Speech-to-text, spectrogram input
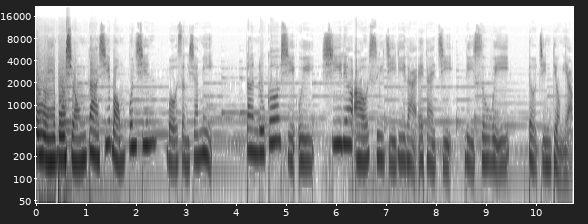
思维无常甲死亡本身无算虾米，但如果是为死了后随之而来的代志而思维，就真重要。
